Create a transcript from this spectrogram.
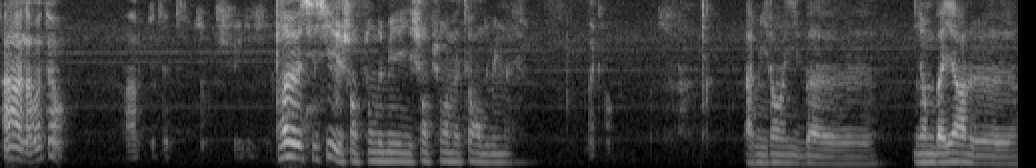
Ah, un amateur Ah, peut-être. Je suis. Ouais, ouais, si, si, il est champion, de, il est champion amateur en 2009. D'accord. À Milan, il bat euh, Nyambaya, le,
